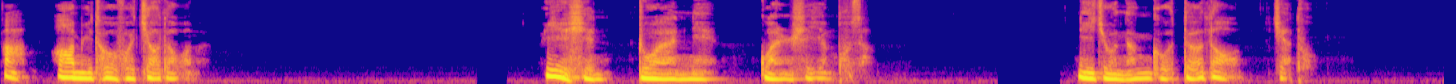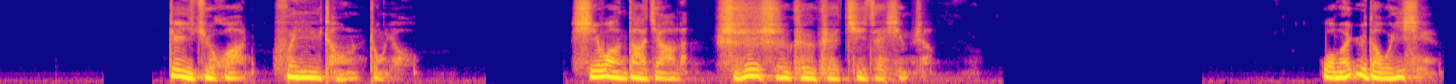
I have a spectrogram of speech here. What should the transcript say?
啊！阿弥陀佛教导我们：一心专念观世音菩萨，你就能够得到解脱。这一句话非常重要，希望大家了。时时刻刻记在心上。我们遇到危险、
